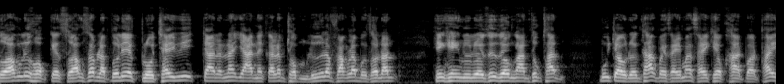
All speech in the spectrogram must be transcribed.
สองหรือหกเกตสองสำหรับตัวเลขโปรดใช้วิจารณญาณในการรับชม หรือรับฟังรับเบิกเท่านั้นเฮงๆรวยๆสวยๆงามทุกท่านผู้เจ้าเดินทางไปใส่มาใส่เขียวขาดปลอดภัย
